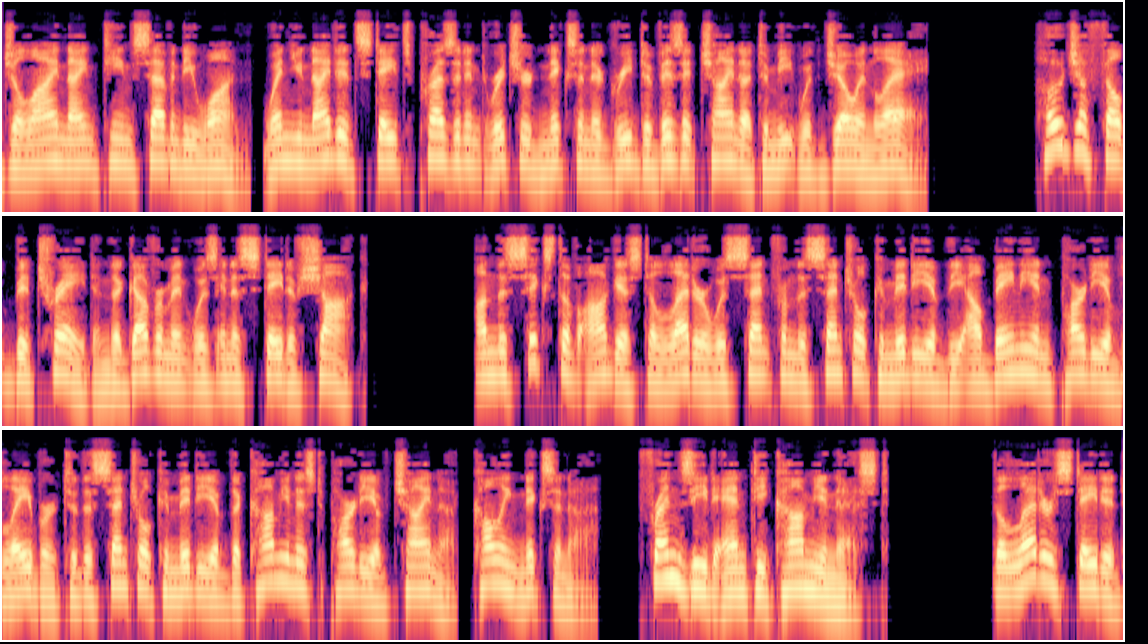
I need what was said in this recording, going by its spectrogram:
July 1971, when United States President Richard Nixon agreed to visit China to meet with Zhou Enlai. Hoxha felt betrayed and the government was in a state of shock. On 6 August a letter was sent from the Central Committee of the Albanian Party of Labour to the Central Committee of the Communist Party of China, calling Nixon a frenzied anti-communist. The letter stated,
